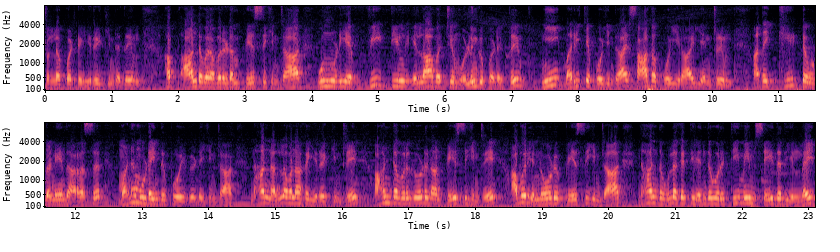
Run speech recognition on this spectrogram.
சொல்லப்பட்டு இருக்கின்றது. அப் ஆண்டவர் அவரிடம் பேசுகின்றார். உன்னுடைய வீட்டில் எல்லாவற்றையும் ஒழுங்குபடுத்து நீ மறிக்க போகின்றாய் சாக போகிறாய் என்று. அதை கேட்ட உடனே இந்த அரசர் மனமுடைந்து போய் விடுகின்றார். நான் நல்லவனாக இருக்கின்றேன் ஆண்டவர்களோடு நான் பேசுகின்றேன் அவர் என்னோடு பேசுகின்றார். நான் இந்த உலகத்தில் எந்த ஒரு தீமையும் செய்தது இல்லை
